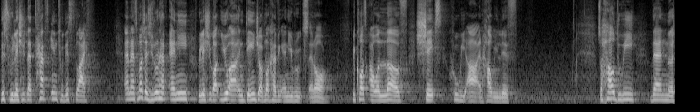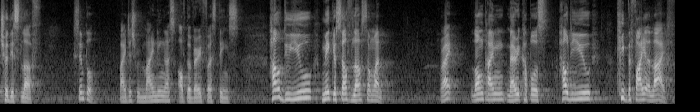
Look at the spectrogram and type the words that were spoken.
this relationship that taps into this life. And as much as you don't have any relationship with God, you are in danger of not having any roots at all. Because our love shapes who we are and how we live. So, how do we then nurture this love? Simple, by just reminding us of the very first things. How do you make yourself love someone? Right? long time married couples, how do you keep the fire alive?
